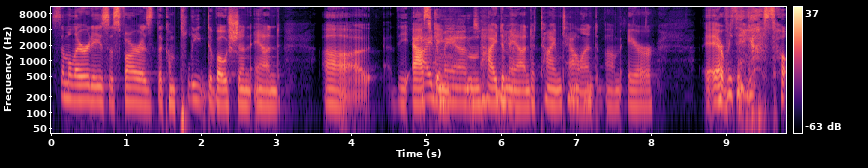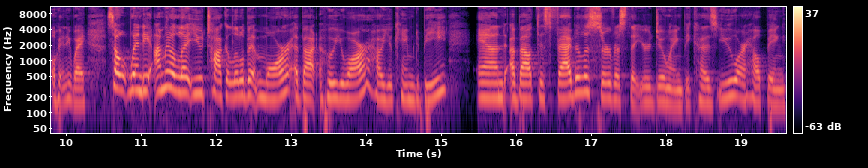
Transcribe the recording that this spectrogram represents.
similarities as far as the complete devotion and uh, the asking, high demand, mm, high demand yeah. time, talent, mm-hmm. um, air, everything. so anyway, so Wendi, I'm going to let you talk a little bit more about who you are, how you came to be, and about this fabulous service that you're doing because you are helping.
